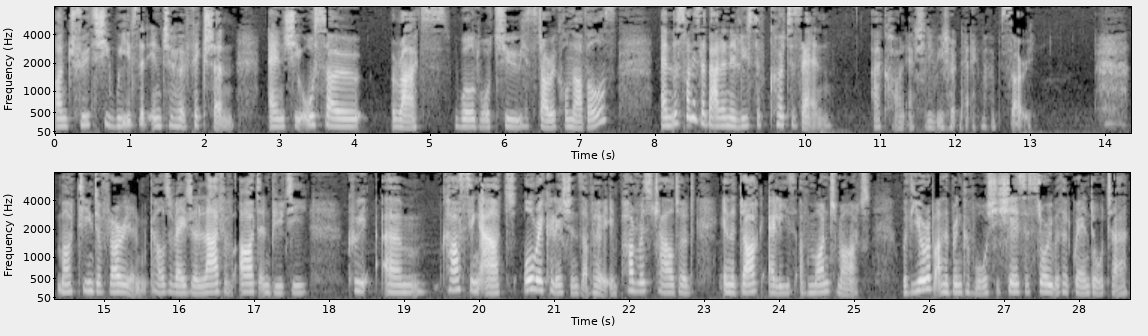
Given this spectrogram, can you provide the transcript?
on truth. She weaves it into her fiction and she also writes World War II historical novels. And this one is about an elusive courtesan. I can't actually read her name. I'm sorry. Martine de Florian cultivated a life of art and beauty, cre- um, casting out all recollections of her impoverished childhood in the dark alleys of Montmartre. With Europe on the brink of war, she shares her story with her granddaughter,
